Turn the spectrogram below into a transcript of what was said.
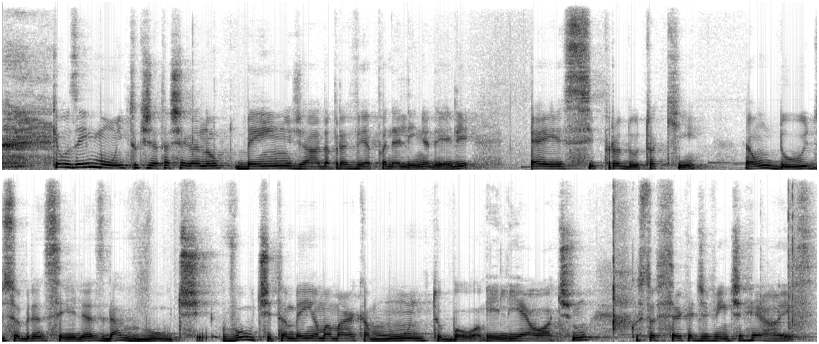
que eu usei muito, que já tá chegando bem, já dá pra ver a panelinha dele. É esse produto aqui. É um duo de sobrancelhas da Vult. Vult também é uma marca muito boa. Ele é ótimo, custou cerca de 20 reais.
